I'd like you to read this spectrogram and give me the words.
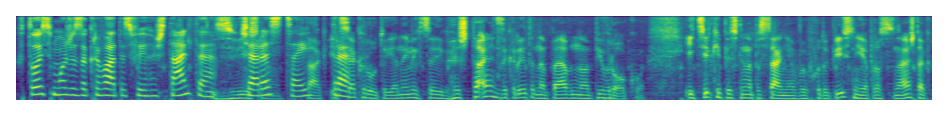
хтось може закривати свої гештальти Звісно, через цей так, трек. і це круто. Я не міг цей гештальт закрити, напевно, півроку. І тільки після написання виходу пісні я просто, знаєш, так.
